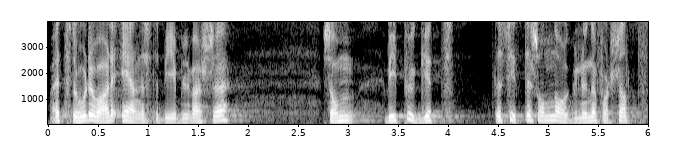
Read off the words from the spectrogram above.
Og Jeg tror det var det eneste bibelverset som vi pugget. Det sitter sånn noenlunde fortsatt.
